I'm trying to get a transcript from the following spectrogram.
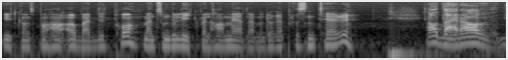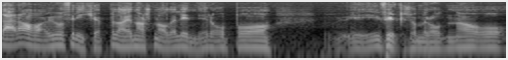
i utgangspunktet har arbeidet på, men som du likevel har medlemmer du representerer. Ja, derav, derav har vi jo frikjøpet da, i nasjonale linjer og på, i fylkesområdene og,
